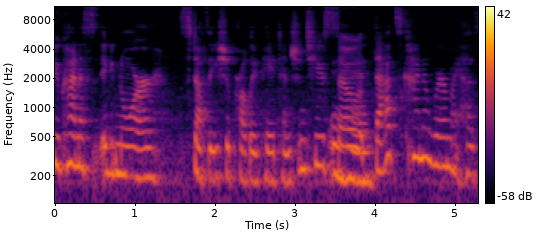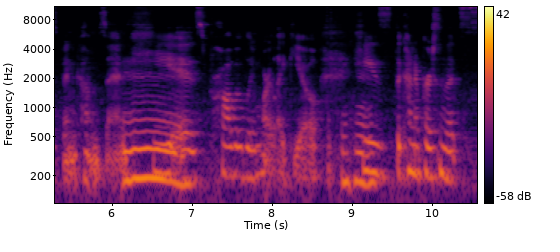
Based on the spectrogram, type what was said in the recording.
you kind of ignore stuff that you should probably pay attention to. So mm-hmm. that's kind of where my husband comes in. Mm. He is probably more like you. Mm-hmm. He's the kind of person that's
